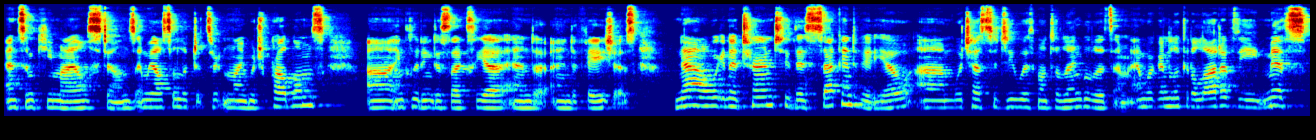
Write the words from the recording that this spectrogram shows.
and some key milestones. And we also looked at certain language problems, uh, including dyslexia and, uh, and aphasias. Now we're going to turn to this second video, um, which has to do with multilingualism. And we're going to look at a lot of the myths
